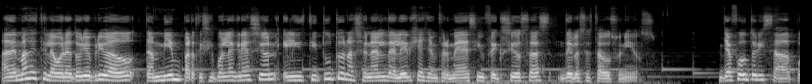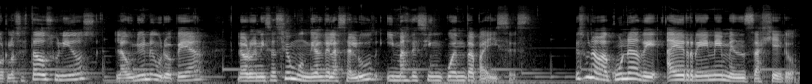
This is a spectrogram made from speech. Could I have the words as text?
Además de este laboratorio privado, también participó en la creación el Instituto Nacional de Alergias y Enfermedades Infecciosas de los Estados Unidos. Ya fue autorizada por los Estados Unidos, la Unión Europea, la Organización Mundial de la Salud y más de 50 países. Es una vacuna de ARN mensajero,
